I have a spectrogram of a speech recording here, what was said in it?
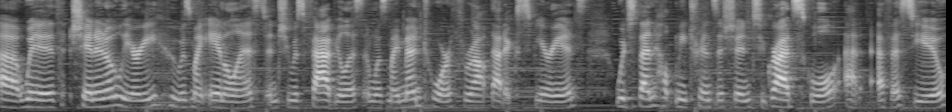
uh, with Shannon O'Leary, who was my analyst, and she was fabulous and was my mentor throughout that experience, which then helped me transition to grad school at FSU.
